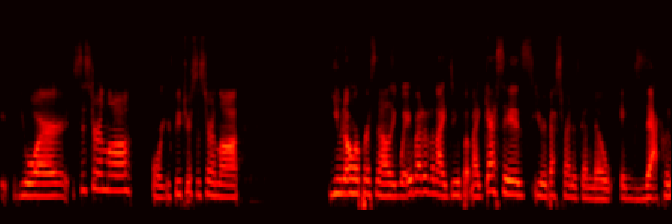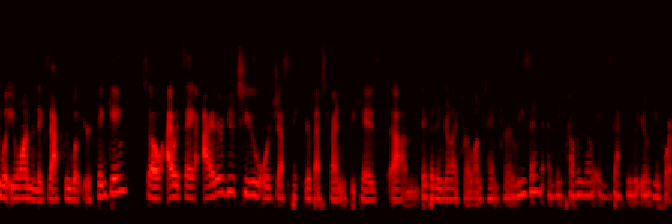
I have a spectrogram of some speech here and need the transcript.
it your sister-in-law or your future sister-in-law you know her personality way better than I do, but my guess is your best friend is going to know exactly what you want and exactly what you're thinking. So I would say either do two or just pick your best friend because um, they've been in your life for a long time for a reason and they probably know exactly what you're looking for.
